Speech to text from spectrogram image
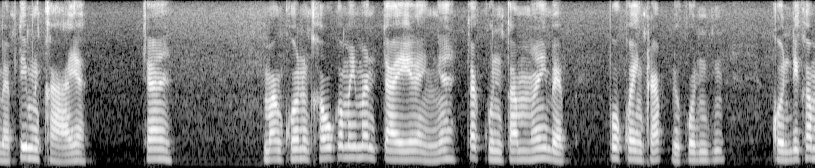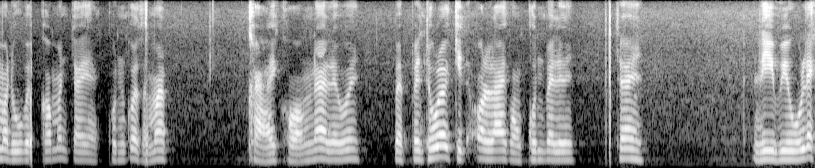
แบบที่มันขายอะใช่ บางคนเขาก็ไม่มั่นใจอะไรอย่างเงี้ย ถ้าคุณทำให้แบบพวกแควนครับ หรือคนคนที่เข้ามาดูแบบเขามั่นใจอะคุณก็สามารถขายของได้เลยเว้ยแบบเป็นธุรกิจออนไลน์ของคุณไปเลยใช่รีวิวและ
